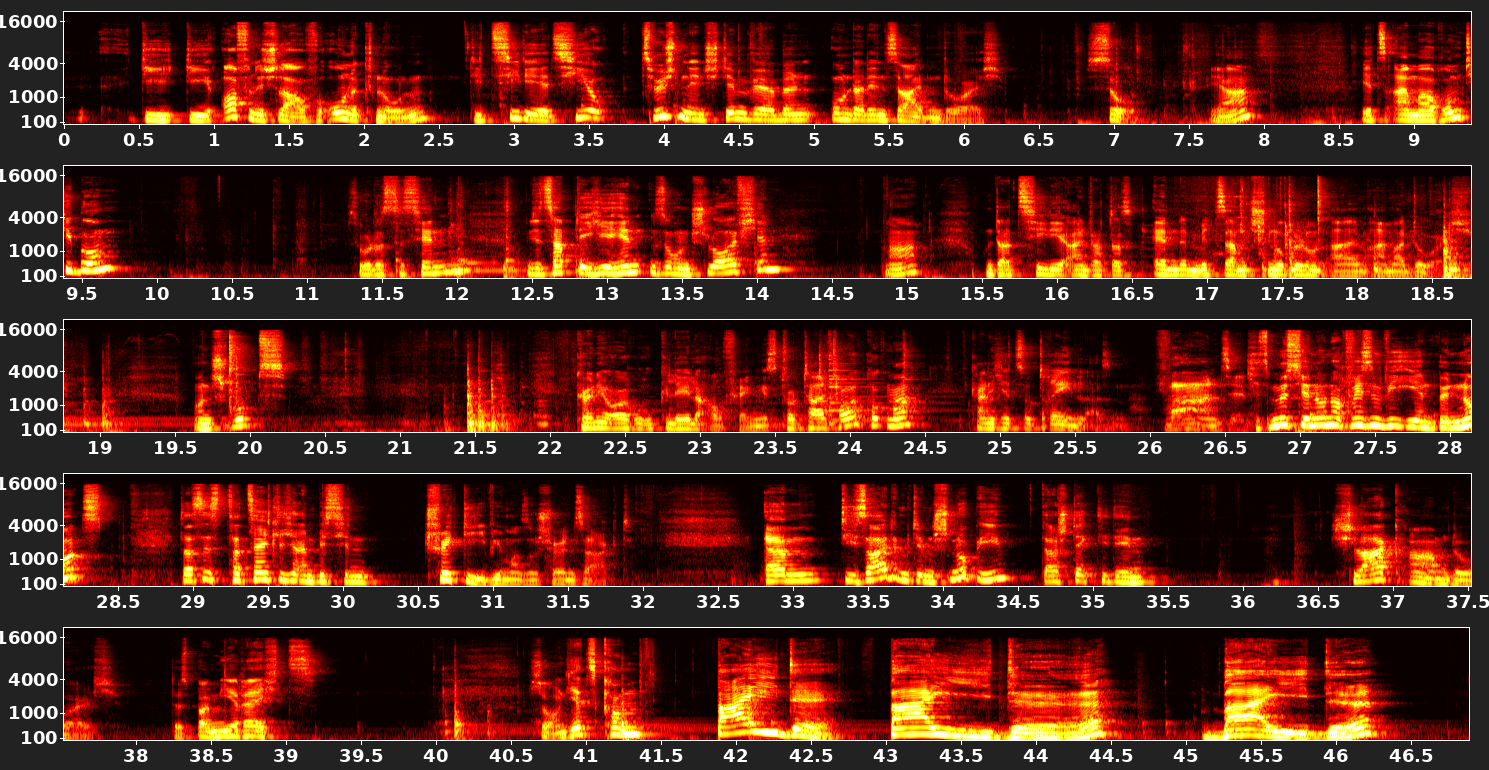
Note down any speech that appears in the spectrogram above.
die, die offene Schlaufe ohne Knoten, die zieht ihr jetzt hier zwischen den Stimmwirbeln unter den Seiten durch. So, ja. Jetzt einmal rumtibum. So, das ist hinten. Und jetzt habt ihr hier hinten so ein Schläufchen. Ja, und da zieht ihr einfach das Ende mitsamt Schnuppel und allem einmal durch. Und schwupps, könnt ihr eure Ukulele aufhängen. Ist total toll. Guck mal, kann ich jetzt so drehen lassen. Wahnsinn. Jetzt müsst ihr nur noch wissen, wie ihr ihn benutzt. Das ist tatsächlich ein bisschen tricky, wie man so schön sagt. Ähm, die Seite mit dem Schnuppi, da steckt ihr den Schlagarm durch. Das ist bei mir rechts. So, und jetzt kommen beide, beide, beide.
